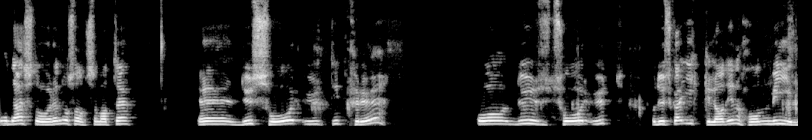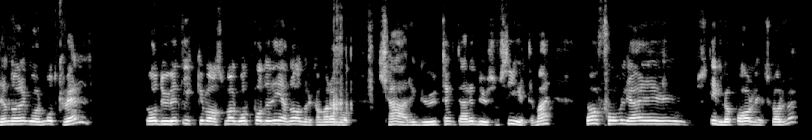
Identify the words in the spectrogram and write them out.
Og der står det noe sånt som at eh, du sår ut ditt frø, og du sår ut, og du skal ikke la din hånd hvile når det går mot kveld. Og du vet ikke hva som har gått, både det ene og andre kan være godt. Kjære Gud, tenk, det er det du som sier til meg? Da får vel jeg stille opp på Hallingskarvet.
